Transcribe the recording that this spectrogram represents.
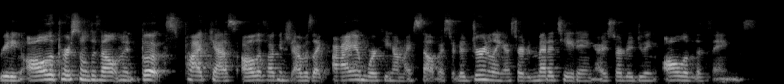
reading all the personal development books, podcasts, all the fucking shit. I was like, I am working on myself. I started journaling, I started meditating, I started doing all of the things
